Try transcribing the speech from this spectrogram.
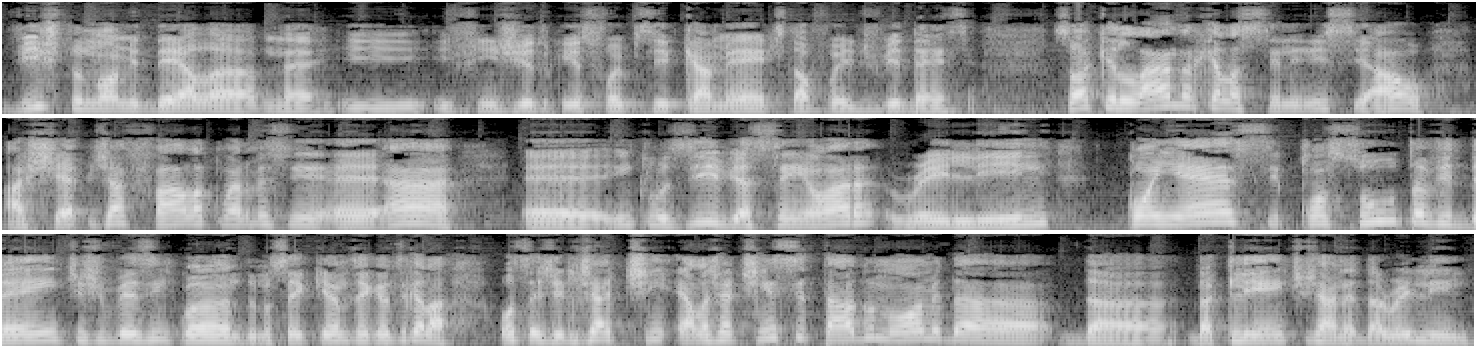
visto o nome dela, né, e, e fingido que isso foi psicamente, tal, foi de evidência. Só que lá naquela cena inicial, a chefe já fala com ela assim, é, ah, é, inclusive a senhora Raylene conhece, consulta videntes de vez em quando, não sei o que, não sei o que, não sei o que lá. Ou seja, ele já tinha, ela já tinha citado o nome da, da, da cliente já, né, da Raylene.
